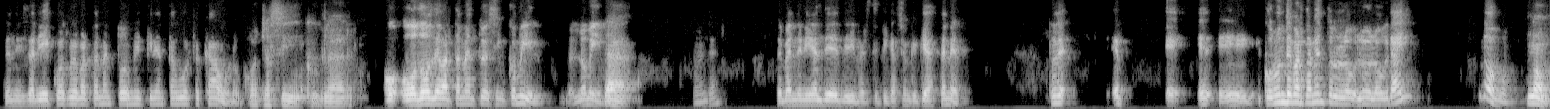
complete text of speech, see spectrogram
te necesitaría cuatro departamentos, 2.500 UF cada uno. 8 a 5, claro. O, dos departamentos de 5.000, lo mismo. Depende del nivel de, diversificación que quieras tener. Entonces, eh, eh, eh, ¿con un departamento lo, lo lográis? No. No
